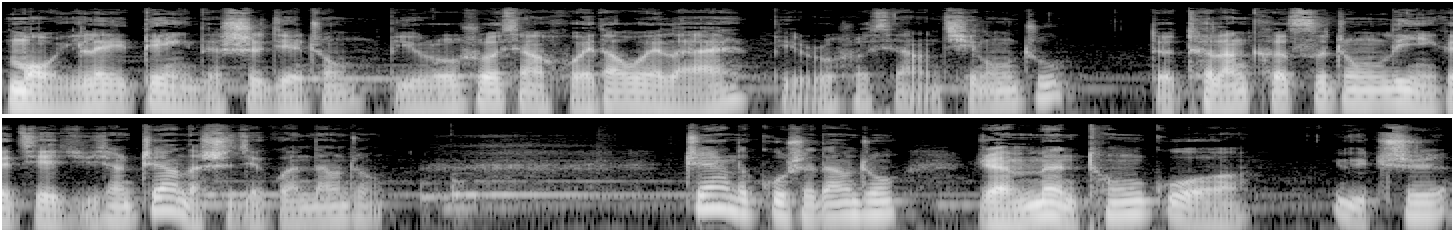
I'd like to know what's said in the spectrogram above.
某一类电影的世界中，比如说像《回到未来》，比如说像《七龙珠》的特兰克斯中另一个结局，像这样的世界观当中，这样的故事当中，人们通过预知、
